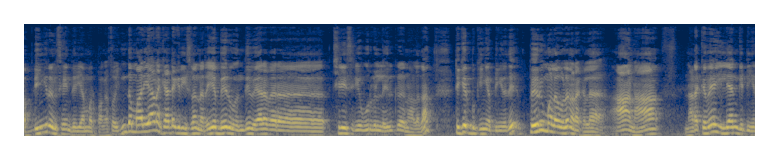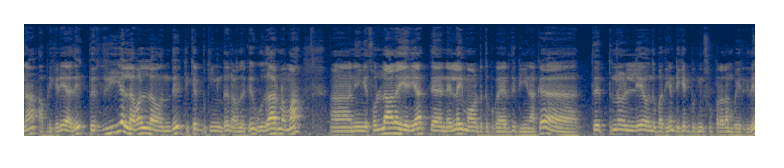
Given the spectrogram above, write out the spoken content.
அப்படிங்கிற விஷயம் தெரியாமல் இருப்பாங்க. ஸோ இந்த மாதிரியான கேட்டகரிஸ்லாம் நிறைய பேர் வந்து வேறு வேறு சிறிய சிறிய ஊர்களில் இருக்கிறதுனால தான் டிக்கெட் புக்கிங் அப்படிங்கிறது பெருமளவில் நடக்கலை. ஆனால் நடக்கவே இல்லையான்னு கேட்டிங்கன்னா அப்படி கிடையாது. பெரிய லெவலில் வந்து டிக்கெட் புக்கிங்ன்றது நடந்திருக்கு. உதாரணமாக நீங்கள் சொல்லாத ஏரியா நெல்லை மாவட்டத்து பக்கம் எடுத்துக்கிட்டிங்கனாக்கா திரு- திருநெல்வேலியே வந்து பார்த்தீங்கன்னா டிக்கெட் புக்கிங் சூப்பராக தான் போயிருக்குது.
